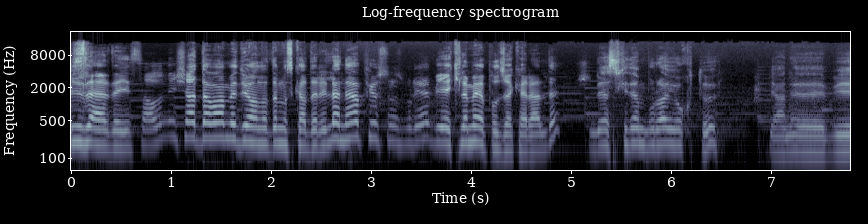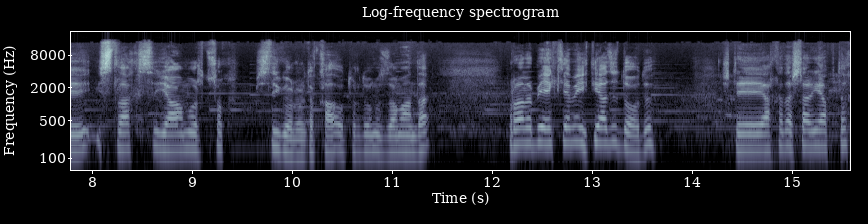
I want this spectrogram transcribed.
Bizler de iyi. Sağ olun. İnşaat devam ediyor anladığımız kadarıyla. Ne yapıyorsunuz buraya? Bir ekleme yapılacak herhalde. Şimdi eskiden bura yoktu. Yani bir ıslak, yağmur çok pislik olurdu. Kal- Oturduğumuz zaman da buralara bir ekleme ihtiyacı doğdu. İşte arkadaşlar yaptık.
